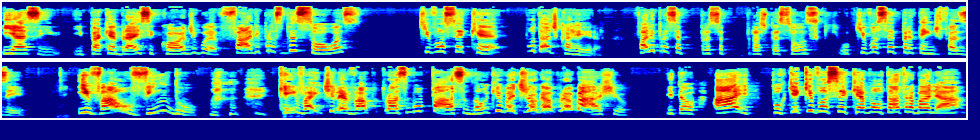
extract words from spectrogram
E assim, e para quebrar esse código é fale para as pessoas que você quer mudar de carreira. Fale para as pessoas o que você pretende fazer e vá ouvindo quem vai te levar para o próximo passo, não quem vai te jogar para baixo. Então, ai, por que, que você quer voltar a trabalhar?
